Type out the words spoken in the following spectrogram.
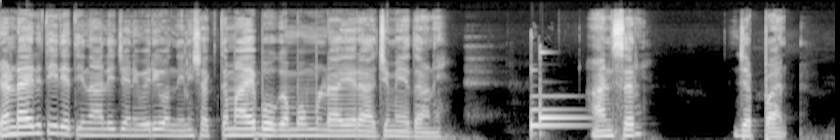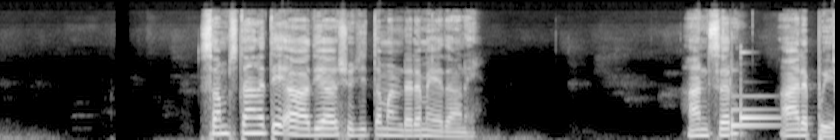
രണ്ടായിരത്തി ഇരുപത്തിനാല് ജനുവരി ഒന്നിന് ശക്തമായ ഭൂകമ്പമുണ്ടായ രാജ്യം ഏതാണ്? Answer Japan. സംസ്ഥാനത്തെ ആദ്യ ശുചിത്വ മണ്ഡലം ഏതാണ്? ആൻസർ ആലപ്പുഴ.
